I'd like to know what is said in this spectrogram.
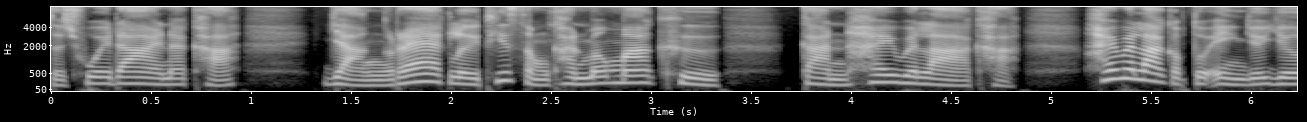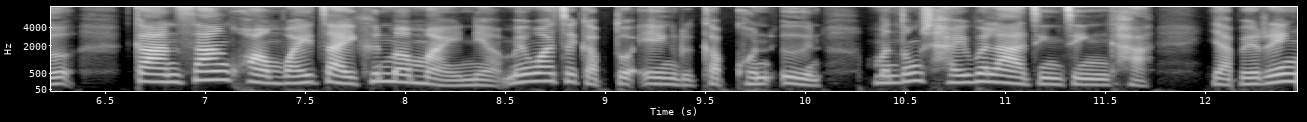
จะช่วยได้นะคะ อย่างแรกเลยที่สำคัญมากๆ คือ การให้เวลาค่ะ ให้เวลากับตัวเองเยอะๆ การสร้างความไว้ใจขึ้นมาใหม่เนี่ยไม่ว่าจะกับตัวเองหรือกับคนอื่น มันต้องใช้เวลาจริง ๆ ค่ะ อย่าไปเร่ง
